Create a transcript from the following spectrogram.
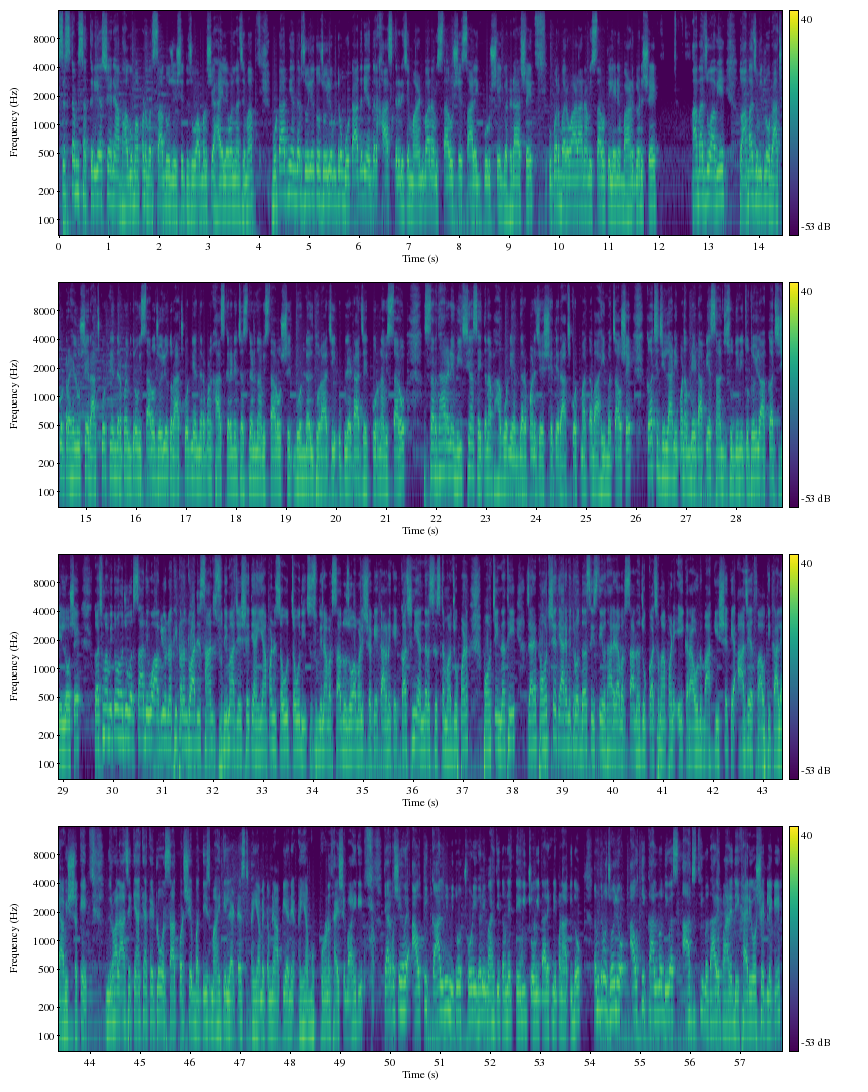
સિસ્ટમ સક્રિય છે અને આ ભાગોમાં પણ વરસાદો જે છે તે જોવા મળશે હાઈ લેવલના જેમાં બોટાદની અંદર જોઈ લે તો જોઈ લો મિત્રો, બોટાદની અંદર ખાસ કરીને જે માંડવાના વિસ્તારો છે, સાળીંગપુર છે, ગઢડા છે, ઉપર બરવાળાના વિસ્તારોથી લઈને બાણગઢ છે આ બાજુ આવીએ તો આ બાજુ મિત્રો રાજકોટ રહેલું છે. રાજકોટની અંદર પણ મિત્રો વિસ્તારો જોઈ લો તો રાજકોટની અંદર પણ ખાસ કરીને જસદણના વિસ્તારો છે ગોંડલ, ધોરાજી, ઉપલેટા, જેતપુરના વિસ્તારો સરદાર અને વીછિયા સહિતના ભાગોની અંદર પણ જે છે તે રાજકોટમાં તબાહી મચાવશે. કચ્છ જિલ્લાની પણ અપડેટ આપીએ સાંજ સુધીની તો જોઈ લો આ કચ્છ જિલ્લો છે. કચ્છમાં મિત્રો હજુ વરસાદ એવો આવ્યો નથી પરંતુ આજે સાંજ સુધીમાં જે છે તે અહીંયા પણ ચૌદ ચૌદ ઇંચ સુધીના વરસાદો જોવા મળી શકે કારણ કે કચ્છની અંદર સિસ્ટમ હજુ પણ પહોંચી નથી. જ્યારે પહોંચશે ત્યારે મિત્રો દસ ઇંચથી વધારેના વરસાદ હજુ કચ્છમાં પણ એક રાઉન્ડ બાકી છે. તે આજે અથવા આવતીકાલે આવી શકે. મિત્રો, હાલ આજે ક્યાં ક્યાં કેટલો વરસાદ પડશે બધી જ માહિતી લેટેસ્ટ અહીંયા મેં તમને આપી અને અહીંયા પૂર્ણ થાય છે માહિતી. ત્યાર પછી હવે આવતીકાલની મિત્રો થોડી ઘણી માહિતી તમને તેવી ચોવીસ તારીખની પણ આપી દો તો મિત્રો, જોઈ લો, આવતીકાલનો દિવસ આજથી વધારે ભારે દેખાઈ રહ્યો છે. એટલે કે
